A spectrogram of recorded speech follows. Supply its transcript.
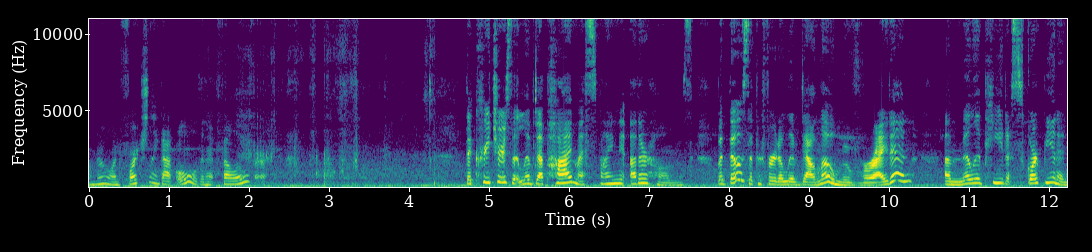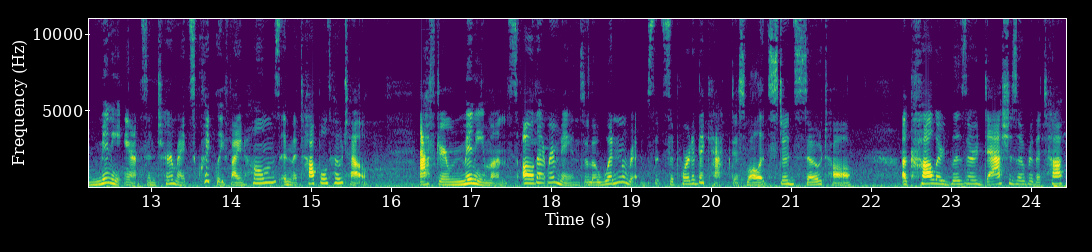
Oh no, unfortunately it got old and it fell over. The creatures that lived up high must find other homes, but those that prefer to live down low move right in. A millipede, a scorpion, and many ants and termites quickly find homes in the toppled hotel. After many months, all that remains are the wooden ribs that supported the cactus while it stood so tall. A collared lizard dashes over the top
